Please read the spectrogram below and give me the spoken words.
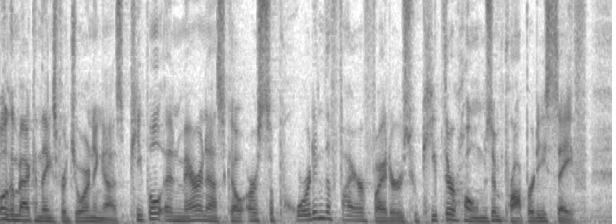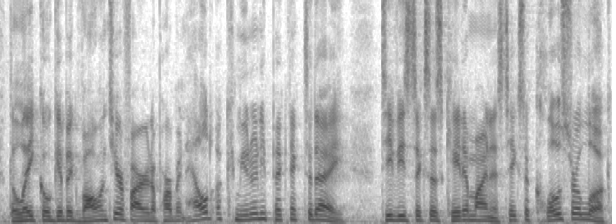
Welcome back and thanks for joining us. People in Marenisco are supporting the firefighters who keep their homes and property safe. The Lake Gogebic Volunteer Fire Department held a community picnic today. TV6's Kata Minus takes a closer look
